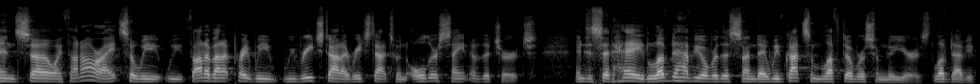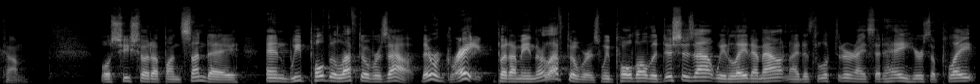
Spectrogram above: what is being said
And so I thought, all right. So we, we thought about it, prayed. We, we reached out. I reached out to an older saint of the church and just said, hey, love to have you over this Sunday. We've got some leftovers from New Year's. Love to have you come. Well, she showed up on Sunday and we pulled the leftovers out. They were great, but I mean, they're leftovers. We pulled all the dishes out, we laid them out, and I just looked at her and I said, Hey, here's a plate.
